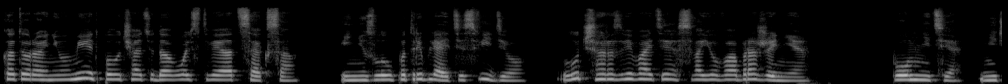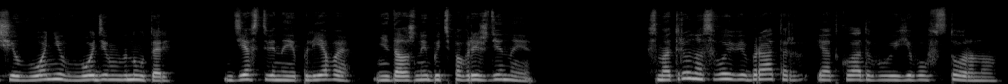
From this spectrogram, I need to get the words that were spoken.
которая не умеет получать удовольствие от секса. И не злоупотребляйте с видео. Лучше развивайте свое воображение. Помните, ничего не вводим внутрь. Девственные плевы не должны быть повреждены. Смотрю на свой вибратор и откладываю его в сторону.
